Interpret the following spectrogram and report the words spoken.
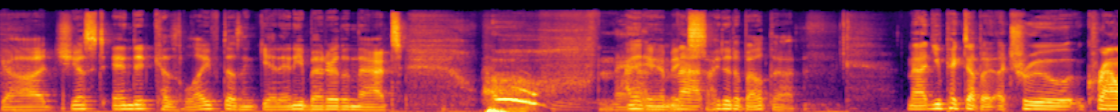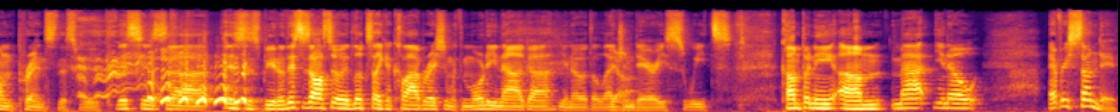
God, just end it because life doesn't get any better than that. I Man, am Matt, excited about that. Matt, you picked up a, a true crown prince this week. This is uh, this is beautiful. This is also it looks like a collaboration with Morinaga, you know, the legendary sweets company. Um, Matt, you know, every Sunday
